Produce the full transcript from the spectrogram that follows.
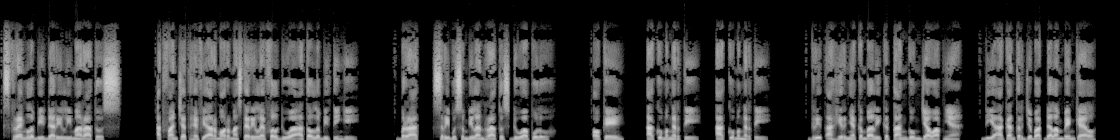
Strength lebih dari 500. Advanced Heavy Armor Mastery level 2 atau lebih tinggi. Berat, 1920. Oke, aku mengerti, aku mengerti. Grit akhirnya kembali ke tanggung jawabnya. Dia akan terjebak dalam bengkel,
